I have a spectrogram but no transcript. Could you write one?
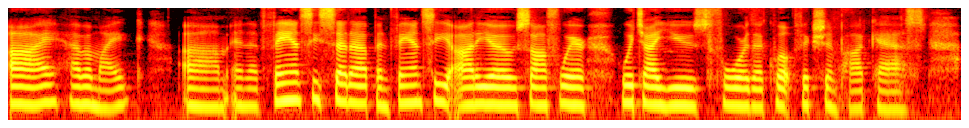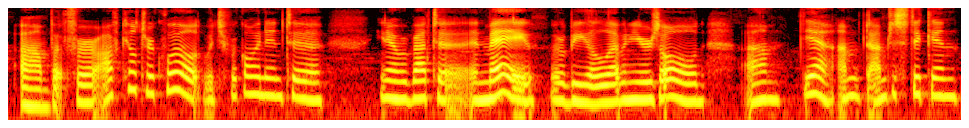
I have a mic. Um, and a fancy setup and fancy audio software, which I used for the Quilt Fiction podcast. Um, but for Off Kilter Quilt, which we're going into, you know, we're about to in May, it'll be 11 years old. Um, yeah, I'm I'm just sticking,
